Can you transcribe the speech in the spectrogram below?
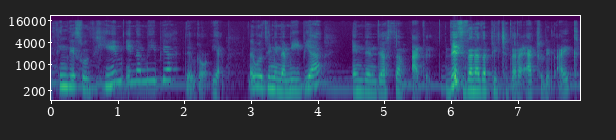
I think this was him in Namibia. There we go. Yeah, that was him in Namibia. And then there's some other. This is another picture that I actually like.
